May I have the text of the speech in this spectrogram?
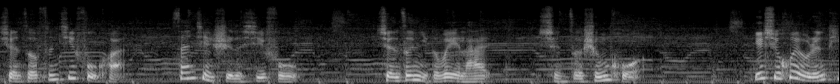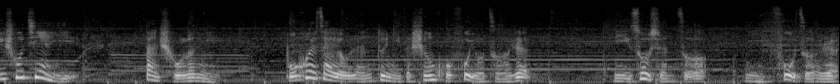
选择分期付款，三件事的西服，选择你的未来，选择生活。也许会有人提出建议，但除了你，不会再有人对你的生活负有责任。你做选择，你负责任。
